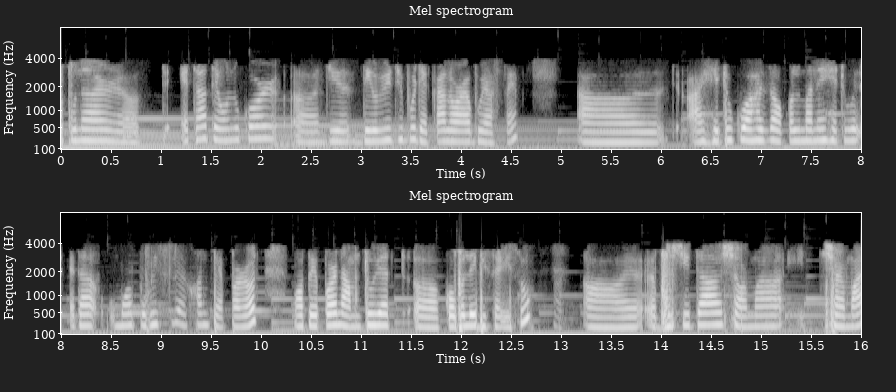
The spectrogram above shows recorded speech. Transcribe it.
আপোনাৰ এটা তেওঁলোকৰ দেউৰী যিবোৰ ডেকা ল'ৰাবোৰ আছে সেইটো কোৱা হয় যে অকল মানে সেইটো এটা মই পঢ়িছিলোঁ এখন পেপাৰত মই পেপাৰৰ নামটো ইয়াত ক'বলৈ বিচাৰিছোঁ। ভূষিতা শৰ্মা শৰ্মা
